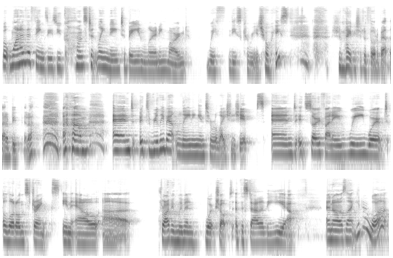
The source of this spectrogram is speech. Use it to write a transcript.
But one of the things is you constantly need to be in learning mode with this career choice. should maybe should have thought about that a bit better. Um, and it's really about leaning into relationships. And it's so funny. We worked a lot on strengths in our uh, Thriving Women workshops at the start of the year. And I was like, you know what?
